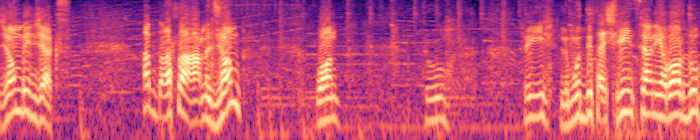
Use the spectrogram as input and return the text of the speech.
jumping jacks هبدأ أطلع أعمل jump 1 2 3 لمدة 20 ثانية برضو.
